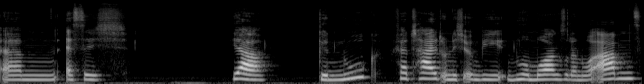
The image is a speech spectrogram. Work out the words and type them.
Ähm, esse ich, ja, genug verteilt und nicht irgendwie nur morgens oder nur abends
